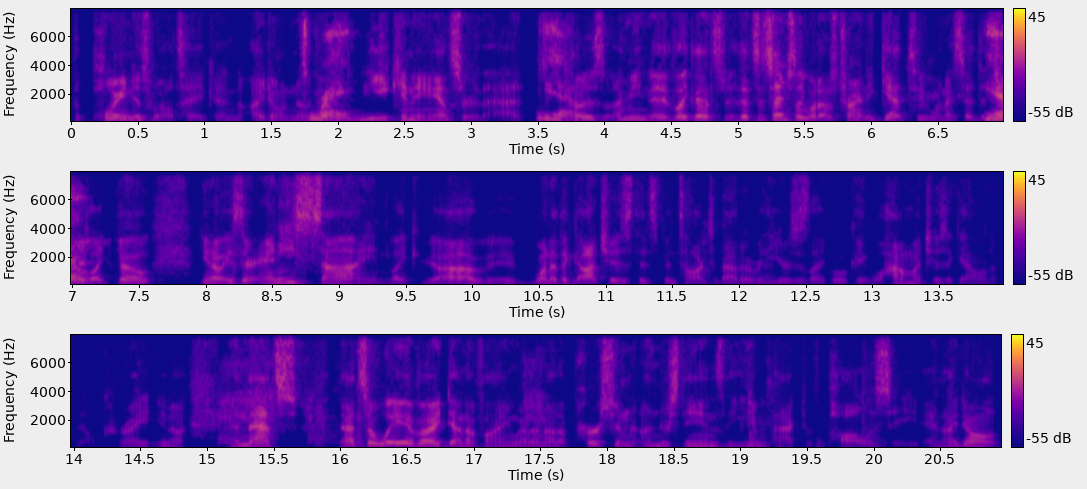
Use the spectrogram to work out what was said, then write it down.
the point is well taken. I don't know that Right. we can answer that Yeah. because I mean, it- like that's that's essentially what I was trying to get to when I said to Yeah. Joe, like Joe, you know, is there any sign? Like uh, one of the gotchas that's been talked about over the years is like, okay, well, how much is a gallon of milk, right? You know, and that's that's a way of identifying whether or not a person understands the impact of policy. And I don't.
